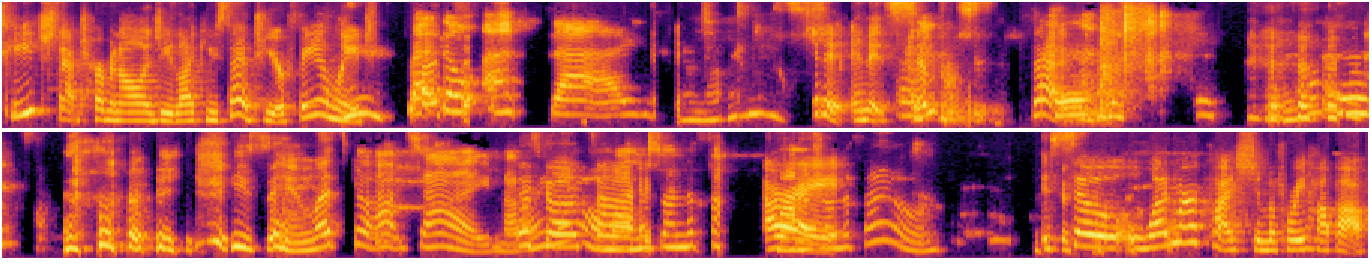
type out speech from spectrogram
teach that terminology, like you said, to your family, No, not right get it, and it's simple. Set. He's saying, "Let's go outside." Not Let's right go outside. Mama's on the phone. All Mama's right. on the phone. So one more question before we hop off.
